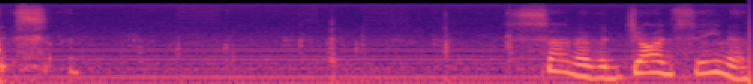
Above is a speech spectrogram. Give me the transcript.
this. Son of a John Cena.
